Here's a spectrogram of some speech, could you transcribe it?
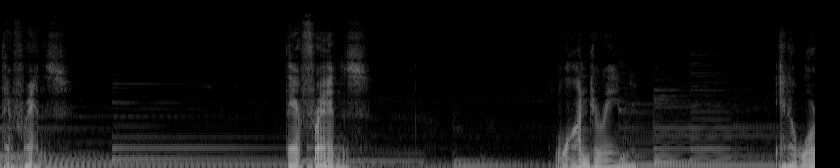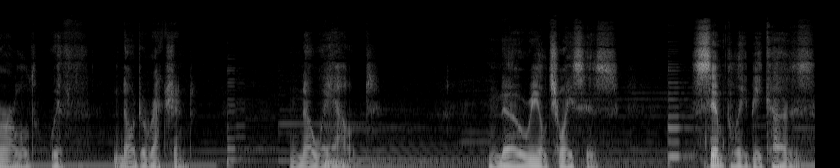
their friends. Their friends wandering in a world with no direction, no way out, no real choices, simply because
